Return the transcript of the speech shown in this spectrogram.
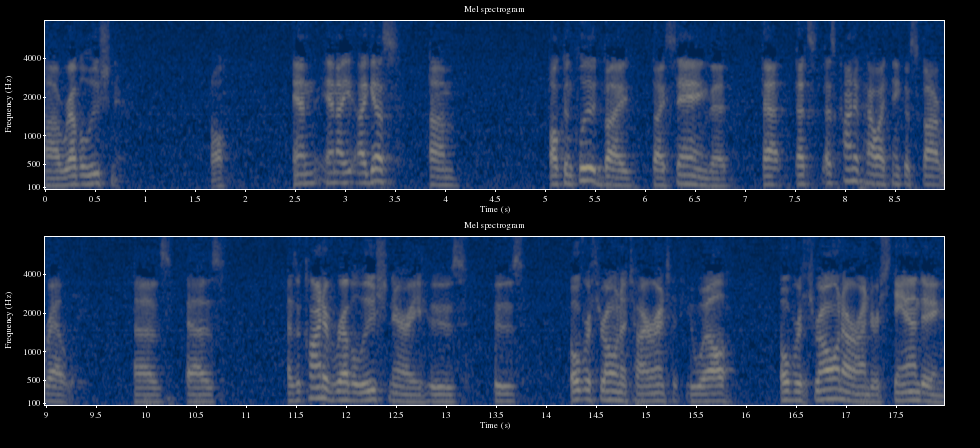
uh, revolutionary. And and I, I guess um, I'll conclude by by saying that, that that's that's kind of how I think of Scott Routley as as as a kind of revolutionary who's who's overthrown a tyrant, if you will, overthrown our understanding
